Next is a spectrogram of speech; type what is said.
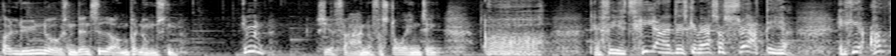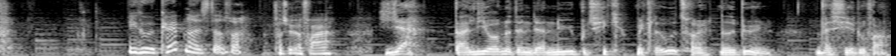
og lynnåsen den sidder omme på numsen. Jamen, siger faren og forstår ingenting. Åh, det er så irriterende, at det skal være så svært det her. Jeg giver op, Vi kunne jo købe noget i stedet for. forsøger Freja. Ja, der er lige åbnet den der nye butik med klædudtøj nede i byen. Hvad siger du, far?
